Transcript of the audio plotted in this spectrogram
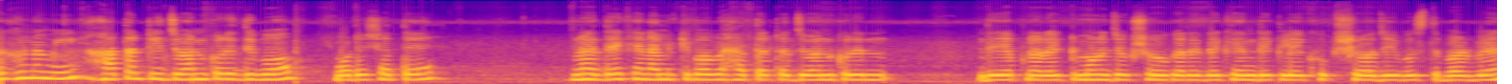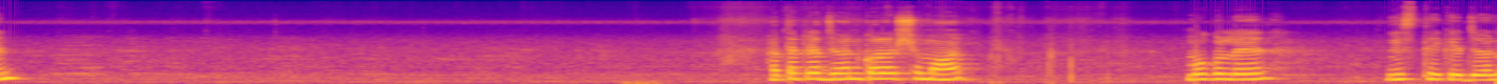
এখন আমি হাতাটি জয়েন করে দিব বোর্ডের সাথে। আপনারা দেখেন আমি কীভাবে হাতাটা জয়েন করে দিয়ে আপনারা একটু মনোযোগ সহকারে দেখেন, দেখলে খুব সহজেই বুঝতে পারবেন। হাতাটা জয়েন করার সময় বগলের নিচ থেকে জয়েন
